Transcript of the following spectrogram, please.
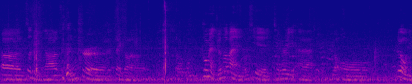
呃自己呢从事这个就桌面角色扮演游戏其实也有六年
